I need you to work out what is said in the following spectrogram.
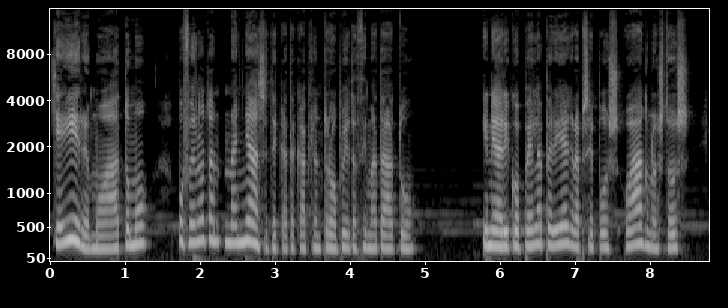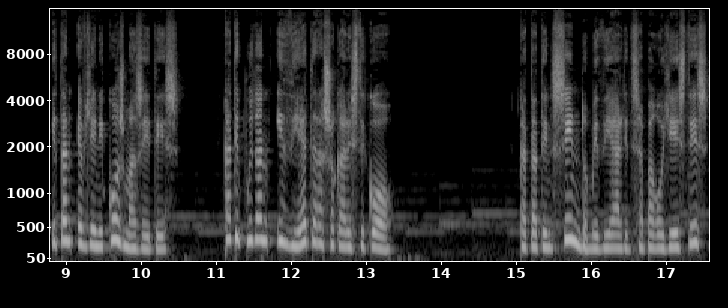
και ήρεμο άτομο που φαινόταν να νοιάζεται κατά κάποιον τρόπο για τα θύματά του. Η νεαρή κοπέλα περιέγραψε πως ο άγνωστος ήταν ευγενικός μαζί της, κάτι που ήταν ιδιαίτερα σοκαριστικό. Κατά την σύντομη διάρκεια της απαγωγής της,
